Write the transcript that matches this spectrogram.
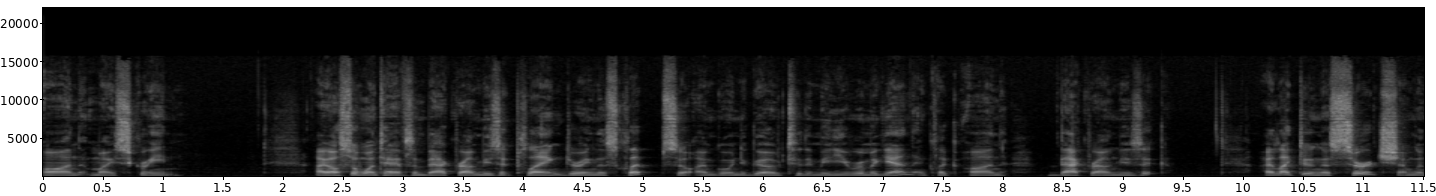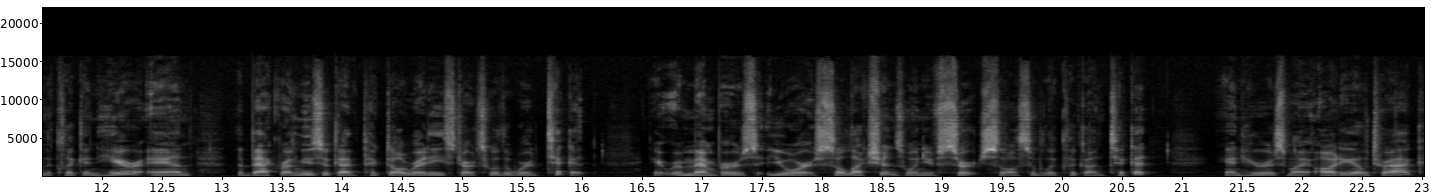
on my screen. I also want to have some background music playing during this clip, so I'm going to go to the media room again and click on background music. I like doing a search. I'm going to click in here and the background music I've picked already starts with the word ticket. It remembers your selections when you've searched, so I'll simply click on ticket and here is my audio track.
